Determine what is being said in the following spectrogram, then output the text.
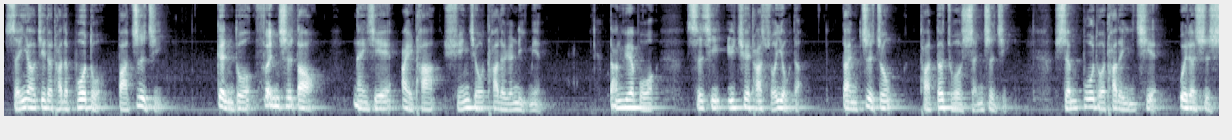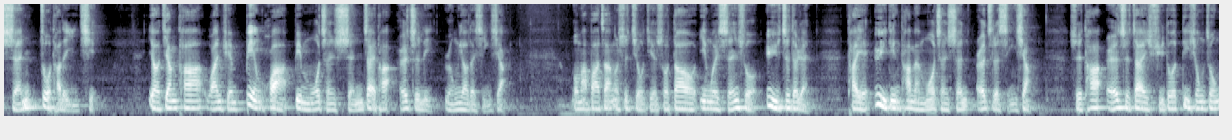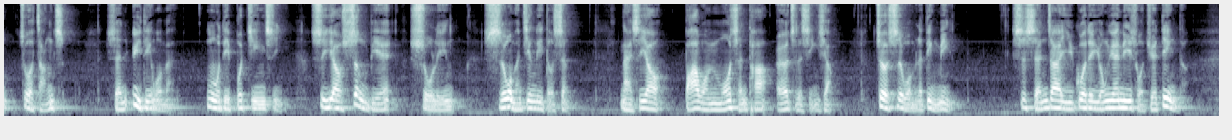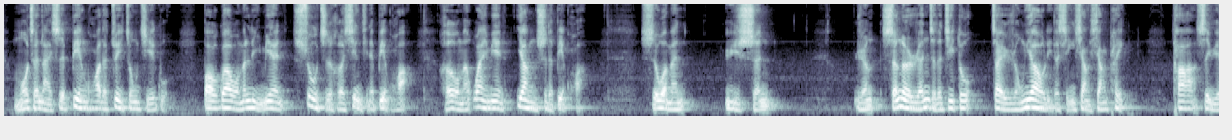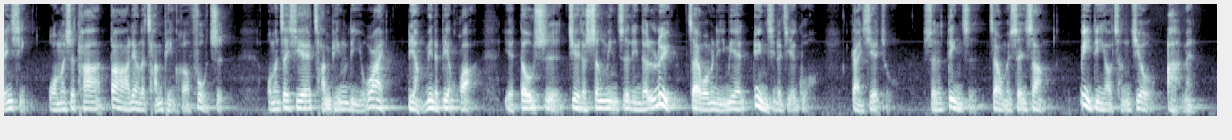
神要借着他的剥夺，把自己更多分赐到那些爱他、寻求他的人里面。当约伯失去一切他所有的，但最终他得着神自己。神剥夺他的一切，为的是神做他的一切，要将他完全变化，并磨成神在他儿子里荣耀的形象。罗马八章二十九节说到：“因为神所预知的人，他也预定他们磨成神儿子的形象，使他儿子在许多弟兄中做长子。”神预定我们，目的不仅仅是要圣别属灵，使我们经历得胜，乃是要把我们磨成他儿子的形象。这是我们的定命，是神在已过的永远里所决定的。磨成乃是变化的最终结果，包括我们里面素质和性情的变化，和我们外面样式的变化，使我们与神。人神而仁者的基督在荣耀里的形象相配，他是原型，我们是他大量的产品和复制。我们这些产品里外两面的变化，也都是借着生命之灵的律在我们里面运行的结果。感谢主，神的定旨在我们身上必定要成就。阿门。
